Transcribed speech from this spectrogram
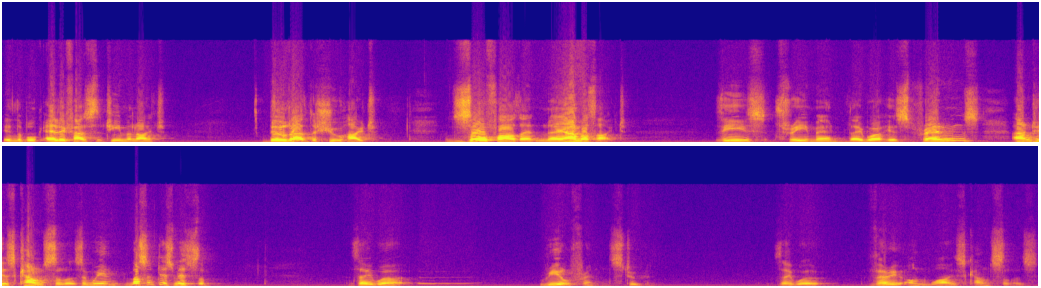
in the book Eliphaz the Temanite, Bildad the Shuhite, and Zophar the Naamathite. These three men, they were his friends and his counselors, and we mustn't dismiss them. They were real friends to him. They were very unwise counselors,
